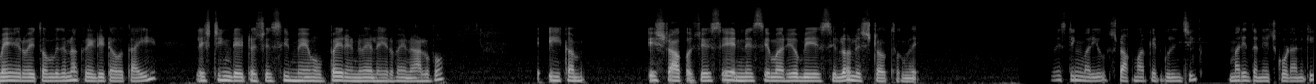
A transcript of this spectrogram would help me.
మే ఇరవై తొమ్మిదిన క్రెడిట్ అవుతాయి. లిస్టింగ్ డేట్ వచ్చేసి మే ముప్పై రెండు వేల ఇరవై నాలుగు. ఈ కం ఈ స్టాక్ వచ్చేసి ఎన్ఎస్సి మరియు బీఎస్సీలో లిస్ట్ అవుతుంది. ఇన్వెస్టింగ్ మరియు స్టాక్ మార్కెట్ గురించి మరింత నేర్చుకోవడానికి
